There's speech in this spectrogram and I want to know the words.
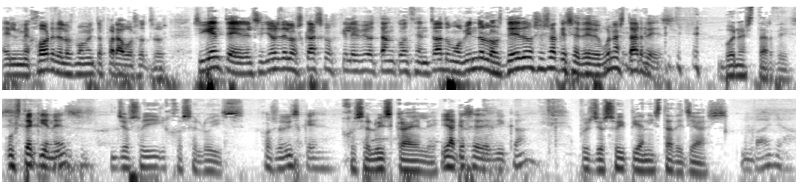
el mejor de los momentos para vosotros. Siguiente, el señor de los cascos que le veo tan concentrado, moviendo los dedos, ¿eso a qué se debe? Buenas tardes. Buenas tardes. ¿Usted quién es? Yo soy José Luis. José Luis, ¿qué? José Luis KL. ¿Y a qué se dedica? Pues yo soy pianista de jazz. Vaya,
